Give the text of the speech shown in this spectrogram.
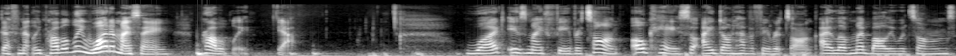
Definitely, probably. What am I saying? Probably yeah. What is my favorite song? Okay, so I don't have a favorite song. I love my Bollywood songs.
